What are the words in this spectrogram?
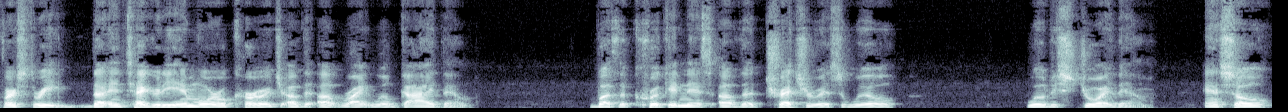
Verse 3 The integrity and moral courage of the upright will guide them, but the crookedness of the treacherous will will destroy them. And so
